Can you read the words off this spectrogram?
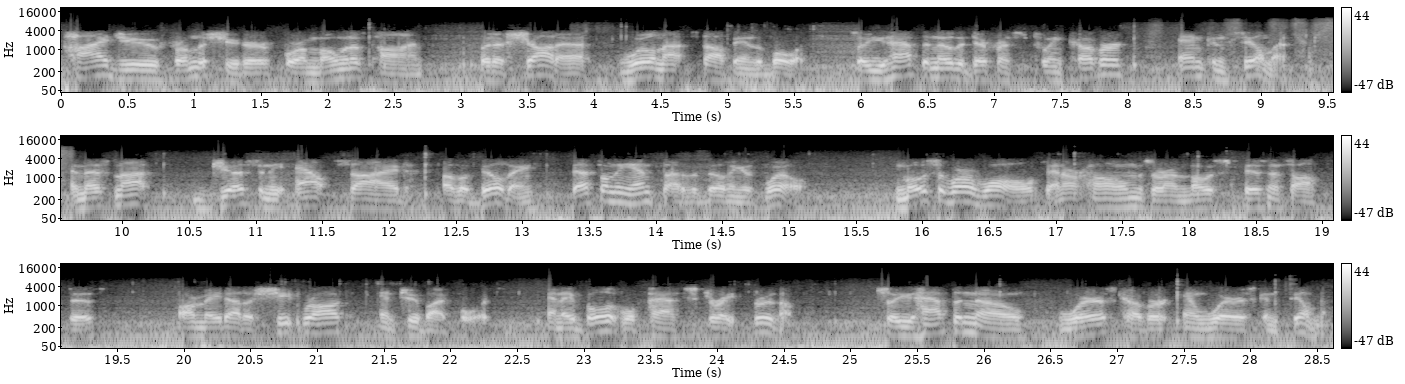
hide you from the shooter for a moment of time, but if shot at, will not stop any of the bullets. So you have to know the difference between cover and concealment. And that's not just in the outside of a building, that's on the inside of a building as well. Most of our walls in our homes or in most business offices are made out of sheetrock and 2 by 4s and a bullet will pass straight through them. So you have to know where is cover and where is concealment.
